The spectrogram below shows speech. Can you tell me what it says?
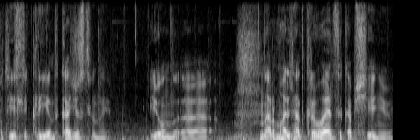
Вот если клиент качественный, и он э, нормально открывается к общению,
